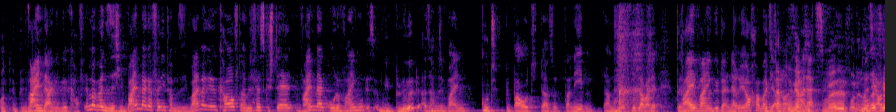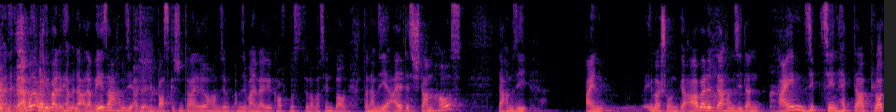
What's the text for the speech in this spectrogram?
und Weinberge gekauft. Immer wenn sie sich in Weinberger verliebt haben, sie Weinberge gekauft. Dann haben sie festgestellt, Weinberg ohne Weingut ist irgendwie blöd. Also haben sie Weingut gebaut, da so daneben. Da haben sie jetzt mittlerweile drei Weingüter in der Rioja, weil sie auch noch in der haben Ala- so zwölf oder weil sie auch noch so. in, ja, pass auf, geht weiter. Wir haben in der Alavesa, haben sie, also in dem baskischen Teil Rioja, haben sie, haben sie Weinberge gekauft, mussten sie noch was hinbauen. Dann haben sie ihr altes Stammhaus. Da haben sie ein, immer schon gearbeitet. Da haben sie dann ein 17 Hektar Plot,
